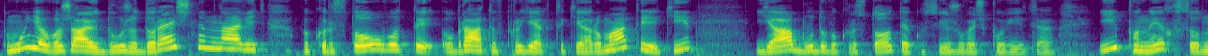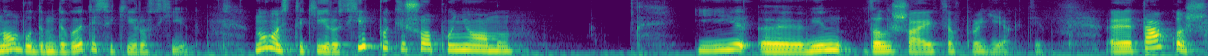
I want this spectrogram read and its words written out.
Тому я вважаю дуже доречним навіть використовувати, обрати в проєкт такі аромати, які я буду використовувати як освіжувач повітря. І по них все одно будемо дивитися, який розхід. Ну, ось такий розхід поки що по ньому. І е, він залишається в проєкті. Е, також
